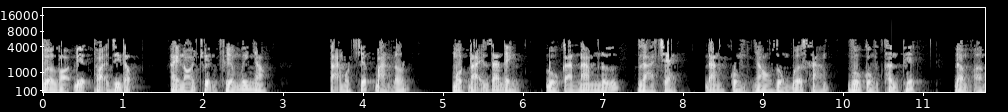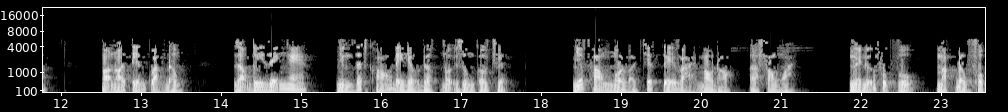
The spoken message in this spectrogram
vừa gọi điện thoại di động hay nói chuyện phiếm với nhau. Tại một chiếc bàn lớn, một đại gia đình đủ cả nam nữ, già trẻ đang cùng nhau dùng bữa sáng vô cùng thân thiết, đầm ấm. Họ nói tiếng Quảng Đông, giọng tuy dễ nghe nhưng rất khó để hiểu được nội dung câu chuyện. Nhiếp Phong ngồi vào chiếc ghế vải màu đỏ ở phòng ngoài. Người nữ phục vụ mặc đồng phục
